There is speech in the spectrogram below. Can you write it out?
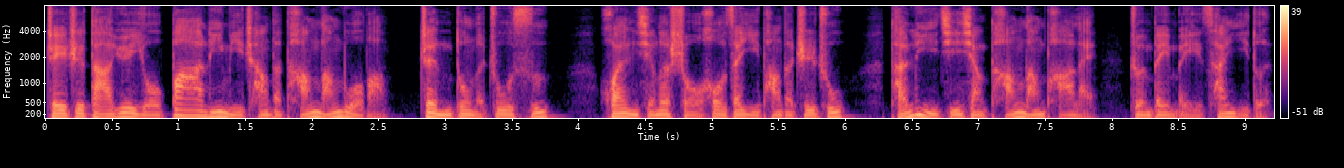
这只大约有八厘米长的螳螂落网，震动了蛛丝，唤醒了守候在一旁的蜘蛛。它立即向螳螂爬来，准备美餐一顿。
